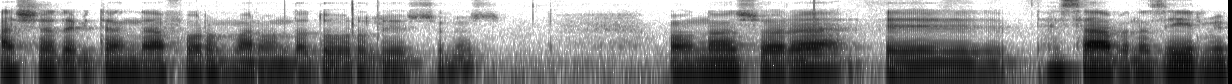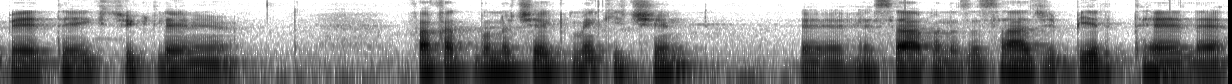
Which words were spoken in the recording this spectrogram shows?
aşağıda bir tane daha form var onu da doğruluyorsunuz. Ondan sonra e, hesabınıza 20 BTX yükleniyor. Fakat bunu çekmek için e, hesabınıza sadece 1 TL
